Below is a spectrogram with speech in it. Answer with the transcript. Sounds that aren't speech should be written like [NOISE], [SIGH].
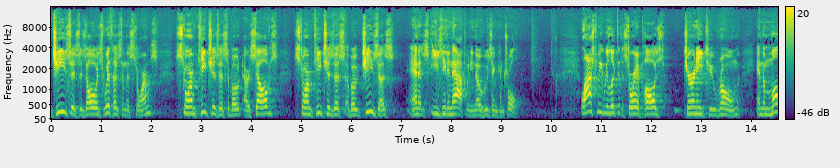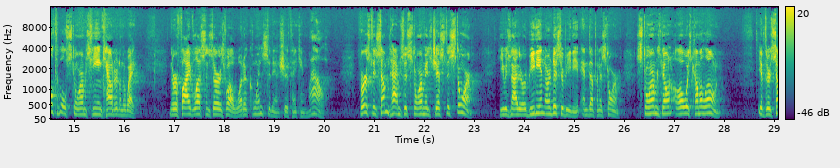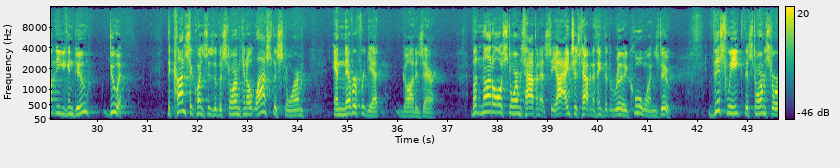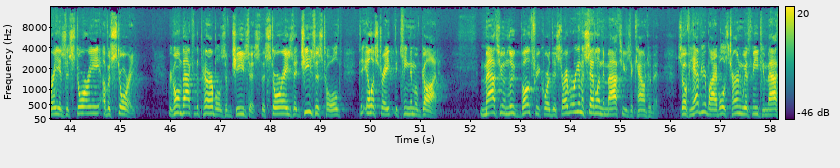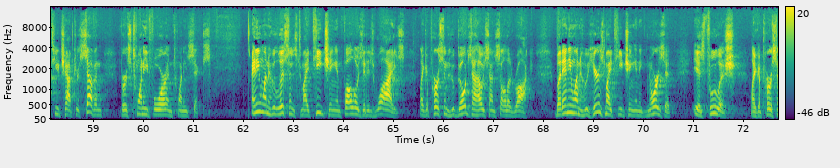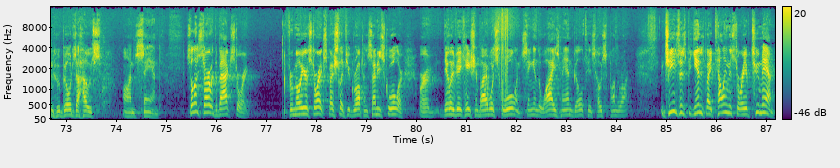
Jesus is always with us in the storms. Storm teaches us about ourselves. Storm teaches us about Jesus, and it's easy to nap when you know who's in control. Last week, we looked at the story of Paul's journey to Rome and the multiple storms he encountered on the way. There are five lessons there as well. What a coincidence. You're thinking, wow. First is sometimes a storm is just a storm. He was neither obedient nor disobedient, ended up in a storm. Storms don't always come alone. If there's something you can do, do it. The consequences of the storm can outlast the storm, and never forget God is there. But not all storms happen at sea. I just happen to think that the really cool ones do. This week, the storm story is the story of a story. We're going back to the parables of Jesus, the stories that Jesus told to illustrate the kingdom of God. Matthew and Luke both record this story, but we're going to settle into Matthew's account of it. So if you have your Bibles, turn with me to Matthew chapter 7, verse 24 and 26. Anyone who listens to my teaching and follows it is wise, like a person who builds a house on solid rock. But anyone who hears my teaching and ignores it is foolish like a person who builds a house on sand. So let's start with the backstory. Familiar story, especially if you grew up in Sunday school or, or daily vacation Bible school and singing The Wise Man Built His House Upon the Rock. Jesus begins by telling the story of two men,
